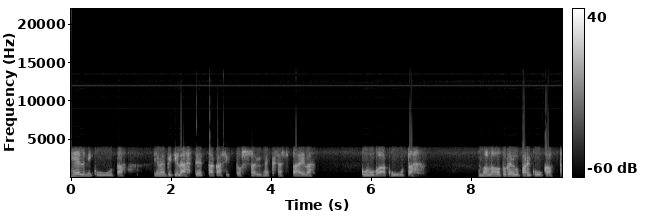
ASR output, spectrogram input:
helmikuuta ja me piti lähteä takaisin tuossa yhdeksäs päivä kuluvaa kuuta. Me ollaan oltu reilu pari kuukautta.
